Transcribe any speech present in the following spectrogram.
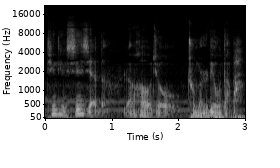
听听新鲜的，然后就出门溜达吧。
